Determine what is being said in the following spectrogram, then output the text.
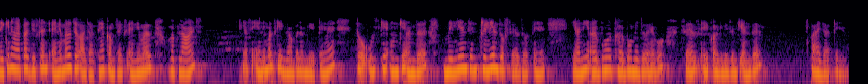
लेकिन हमारे पास डिफरेंट एनिमल जो आ जाते हैं कम्प्लेक्स एनिमल्स और प्लांट्स जैसे एनिमल्स की एग्जांपल हम लेते हैं तो उसके, उनके अंदर millions and trillions of cells होते हैं। यानी अरबों और खरबों में जो है वो सेल्स एक ऑर्गेनिज्म के अंदर पाए जाते हैं।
